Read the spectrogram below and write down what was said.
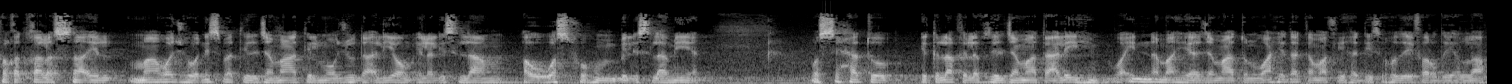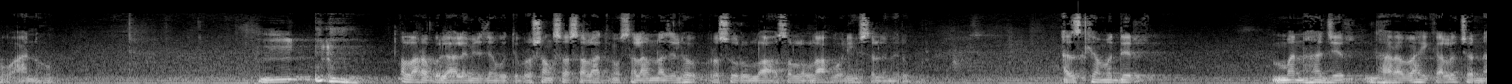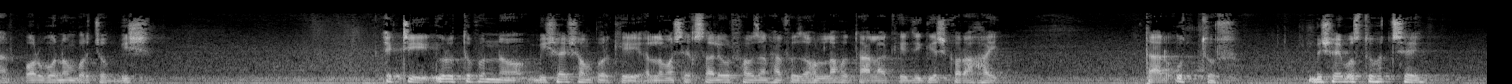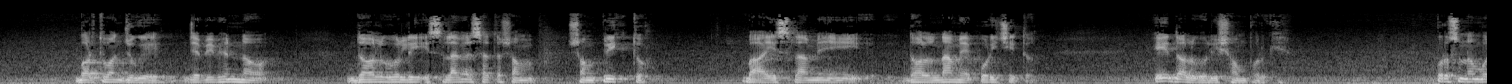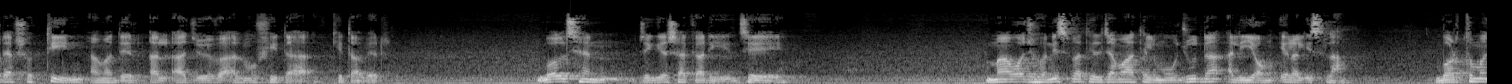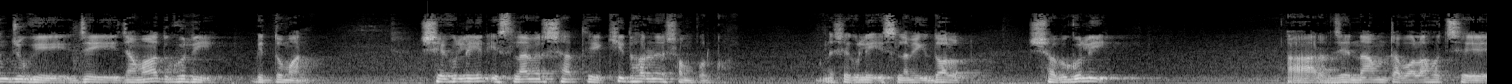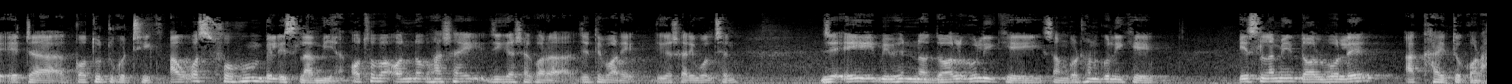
فقد قال السائل ما وجه نسبة الجماعة الموجودة اليوم إلى الإسلام أو وصفهم بالإسلامية والصحة إطلاق لفظ الجماعة عليهم وإنما هي جماعة واحدة كما في حديث حذيفة رضي الله عنه আল্লাহ রাবুল আলমীর যাবতীয় প্রশংসা সালাত সালাম নাজিল হোক রসুল্লাহ সাল্লাহ আলী সাল্লামের উপর আজকে আমাদের মানহাজের ধারাবাহিক আলোচনার পর্ব নম্বর চব্বিশ। একটি গুরুত্বপূর্ণ বিষয় সম্পর্কে আল্লামা শেখ সালেউর ফৌজান হাফিজাহুল্লাহ তালাকে জিজ্ঞেস করা হয়। তার উত্তর বিষয়বস্তু হচ্ছে, বর্তমান যুগে যে বিভিন্ন দলগুলি ইসলামের সাথে সম্পৃক্ত বা ইসলামী দল নামে পরিচিত এই দলগুলি সম্পর্কে। প্রশ্ন নম্বর একশো তিন আমাদের আল আজবা আল মুফিদা কিতাবের। বলছেন জিজ্ঞাসাকারী যে, মা ওয়াজহ নিসবাতিল জামাতিল মৌজুদা আলিয়ম এল আল ইসলাম। বর্তমান যুগে যেই জামাতগুলি বিদ্যমান, সেগুলির ইসলামের সাথে কি ধরনের সম্পর্ক? মানে সেগুলি ইসলামিক দল সবগুলি আর যে নামটা বলা হচ্ছে, এটা কতটুকু ঠিক? আউসফহুম বিল ইসলামিয়া, অথবা অন্য ভাষায় জিজ্ঞাসা করা যেতে পারে। জিজ্ঞাসাকারী বলছেন যে, এই বিভিন্ন দলগুলিকে, সংগঠনগুলিকে ইসলামী দল বলে আখ্যায়িত করা।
